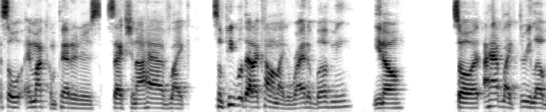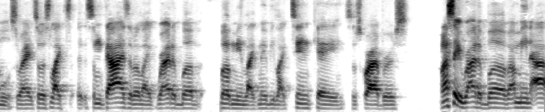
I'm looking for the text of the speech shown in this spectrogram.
so in my competitors section, I have like some people that are kind of like right above me, you know. So I have like three levels, right? So it's like uh, some guys that are like right above above me, like maybe like 10k subscribers. When I say right above, I mean I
